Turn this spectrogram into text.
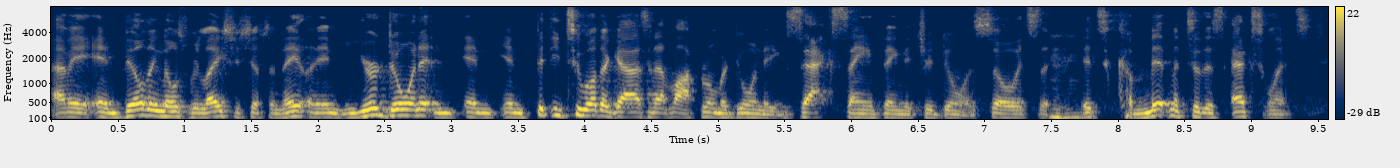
I mean, and building those relationships, and they and you're doing it, and, and, and 52 other guys in that locker room are doing the exact same thing that you're doing. So it's a, mm-hmm. it's commitment to this excellence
